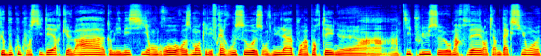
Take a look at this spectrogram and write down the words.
que beaucoup considèrent que ah, comme les Messi, en gros, heureusement que les frères Rousseau sont venus là pour apporter une, un, un petit plus au Marvel en termes d'action,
